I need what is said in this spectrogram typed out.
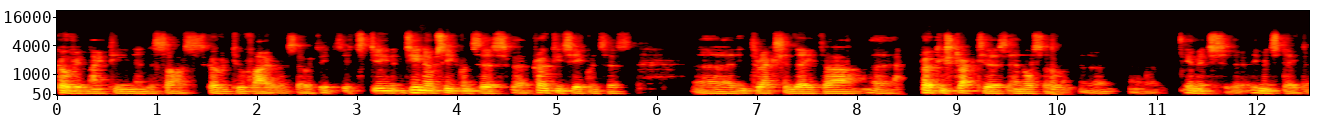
COVID-19 and the SARS-CoV-2 virus. So it, it's, it's gen genome sequences, uh, protein sequences, uh, interaction data, protein structures, and also image, image data.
